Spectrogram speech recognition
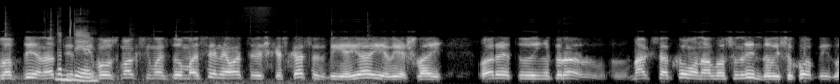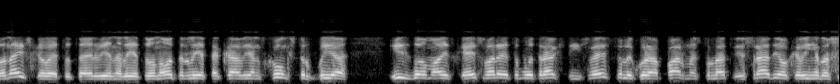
labdien! Attiecībā uz Maksimu, es domāju, sen jau atceries, kas kasas bija jāievieš, lai varētu viņi tur maksāt komunālos un rindu visu kopīgo neizkavētu. Tā ir viena lieta, un otra lieta, kā viens kungs tur bija izdomājis, ka es varētu būt rakstījis vēstuli, kurā pārmestu Latvijas radio, ka viņa ir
